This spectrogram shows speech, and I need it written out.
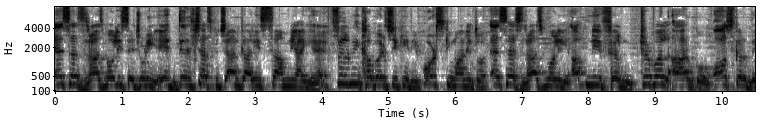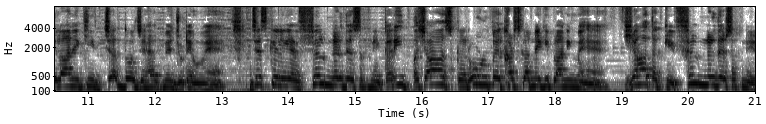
एस एस राजमौली से जुड़ी एक दिलचस्प जानकारी सामने आई है। फिल्मी खबर की रिपोर्ट्स की माने तो एस एस राजमौली अपनी फ़िल्म ट्रिपल आर को ऑस्कर दिलाने की जद्दोजहद में जुटे हुए हैं, जिसके लिए फ़िल्म निर्देशक ने करीब 50 करोड़ रुपए खर्च करने की प्लानिंग में हैं। यहाँ तक कि फ़िल्म निर्देशक ने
